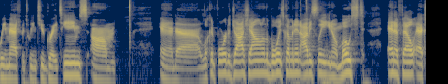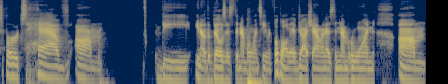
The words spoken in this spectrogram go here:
rematch between two great teams. Um, and uh, looking forward to Josh Allen and the boys coming in. Obviously, you know most NFL experts have um the you know the Bills as the number one team in football. They have Josh Allen as the number one um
